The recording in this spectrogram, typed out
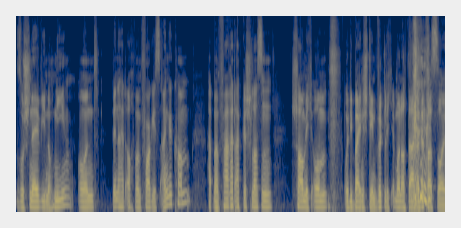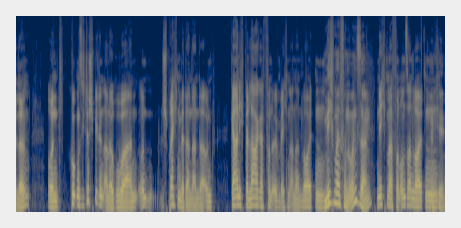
so schnell wie noch nie. Und bin halt auch beim Vorgehs angekommen, hab mein Fahrrad abgeschlossen, schau mich um und die beiden stehen wirklich immer noch da an der Litfaßsäule und gucken sich das Spiel in aller Ruhe an und sprechen miteinander und gar nicht belagert von irgendwelchen anderen Leuten Nicht mal von unseren. nicht mal von unseren Leuten. Okay.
